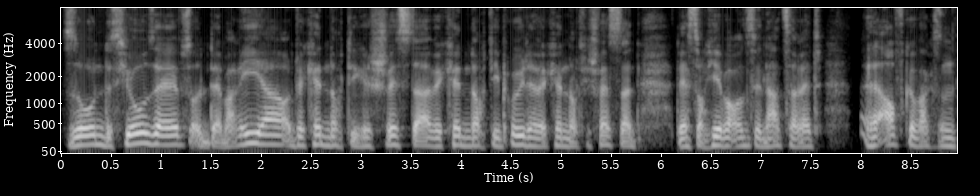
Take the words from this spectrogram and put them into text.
Sohn des Josefs und der Maria und wir kennen doch die Geschwister, wir kennen doch die Brüder, wir kennen doch die Schwestern. Der ist doch hier bei uns in Nazareth aufgewachsen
